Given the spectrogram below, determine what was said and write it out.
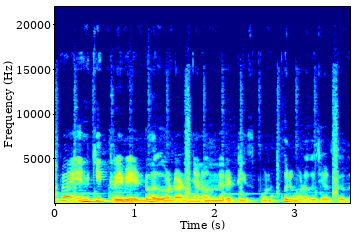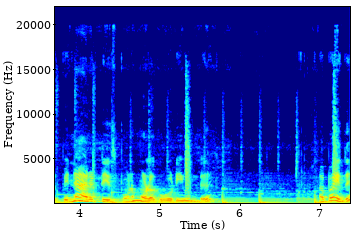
അപ്പോൾ എനിക്ക് ഇത്രേ വേണ്ടു. അതുകൊണ്ടാണ് ഞാൻ ഒന്നര ടീസ്പൂൺ കുരുമുളക് ചേർത്തത്. പിന്നെ അര ടീസ്പൂൺ മുളക് പൊടിയുണ്ട്. അപ്പോൾ ഇത്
